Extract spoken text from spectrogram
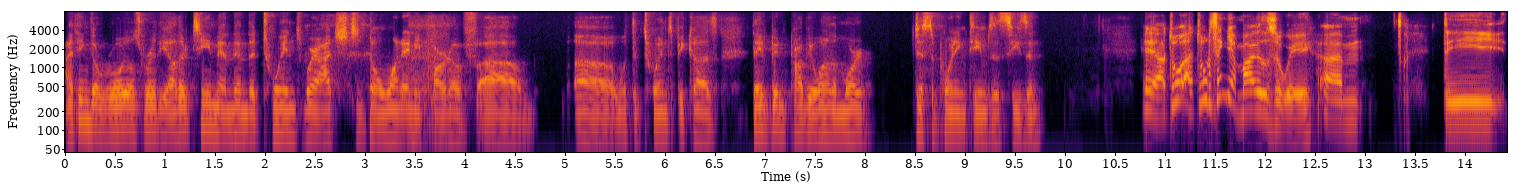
I think the Royals were the other team, and then the Twins, where I just don't want any part of um, uh, with the Twins because they've been probably one of the more disappointing teams this season. Yeah, I don't. I don't think you're miles away. Um, the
